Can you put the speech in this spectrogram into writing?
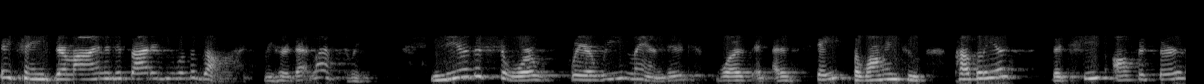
they changed their mind and decided he was a god. We heard that last week. Near the shore where we landed was an estate belonging to Publius, the chief officer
